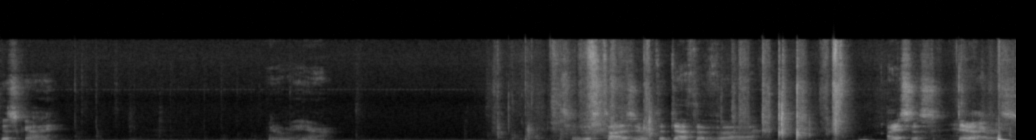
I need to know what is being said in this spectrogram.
This guy. Right over here. So this ties in with the death of uh, Isis. Here, Iris.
